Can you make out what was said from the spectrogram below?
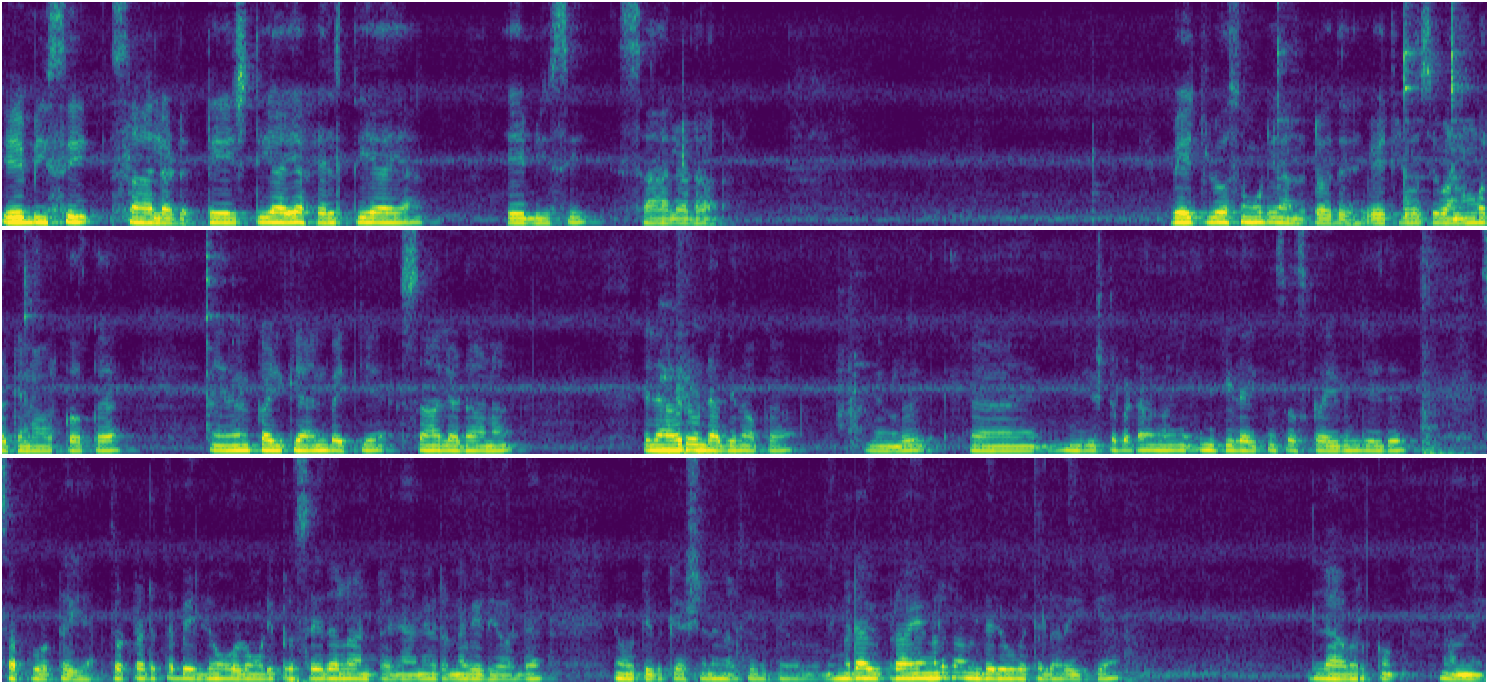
എ ബി സി സാലഡ് ടേസ്റ്റിയായ ഹെൽത്തിയായ എ ബി സി സാലഡാണ് വെയിറ്റ് ലോസും കൂടിയാണ് കേട്ടോ ഇത്. വെയിറ്റ് ലോസ് വണ്ണം കുറയ്ക്കുന്നവർക്കൊക്കെ കഴിക്കാൻ പറ്റിയ സാലഡാണ് എല്ലാവരും ഉണ്ടാക്കി നോക്കുക. നിങ്ങൾ ഇഷ്ടപ്പെട്ട നിങ്ങൾ എനിക്ക് ലൈക്കും സബ്സ്ക്രൈബും ചെയ്ത് സപ്പോർട്ട് ചെയ്യുക. തൊട്ടടുത്ത ബെല്ലും ഓളും കൂടി പ്രസ് ചെയ്താലാണ് കേട്ടോ ഞാൻ ഇടുന്ന വീഡിയോയുടെ നോട്ടിഫിക്കേഷൻ നിങ്ങൾക്ക് കിട്ടുകയുള്ളൂ. നിങ്ങളുടെ അഭിപ്രായങ്ങൾ കമന്റ് രൂപത്തിൽ അറിയിക്കുക. എല്ലാവർക്കും നന്ദി.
